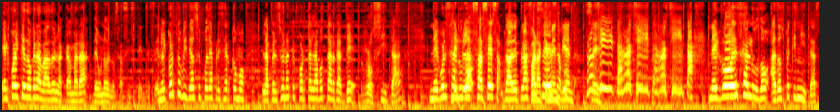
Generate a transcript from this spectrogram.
el cual quedó grabado en la cámara de uno de los asistentes. En el corto video se puede apreciar como la persona que porta la botarga de Rosita negó el De saludo. Plaza Sésamo, La de Plaza para que me entienda, sí. Rosita, Rosita, Rosita. Negó el saludo a dos pequeñitas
